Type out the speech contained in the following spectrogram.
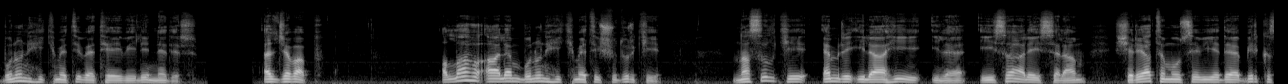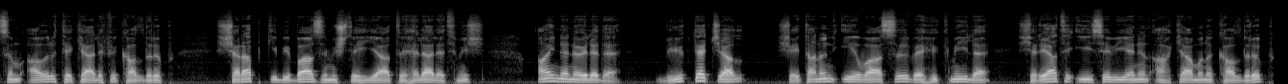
Bunun hikmeti ve tevili nedir? El cevap, Allahu alem bunun hikmeti şudur ki, nasıl ki emri ilahi ile İsa aleyhisselam şeriat-ı Museviye'de bir kısım ağır tekalifi kaldırıp şarap gibi bazı müştehiyatı helal etmiş, aynen öyle de Büyük Deccal, şeytanın ivası ve hükmüyle şeriat-ı İseviye'nin ahkamını kaldırıp,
